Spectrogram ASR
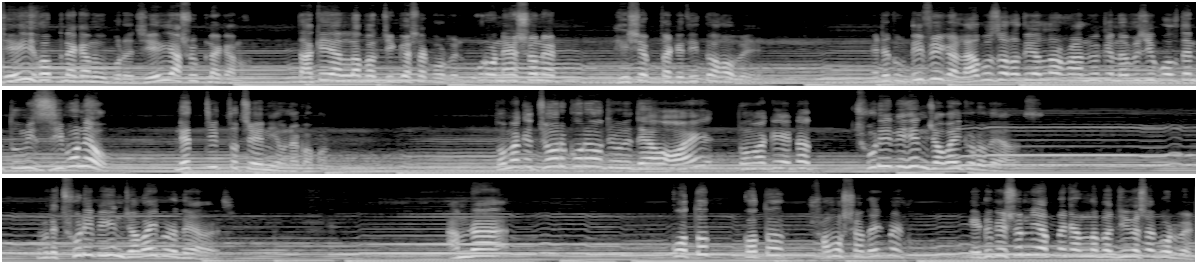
যেই হোক না কেন উপরে, যেই আসুক না কেন, তাকেই আল্লাহ পাক জিজ্ঞাসা করবেন। পুরো নেশনের হিসেব তাকে দিতে হবে। এটা খুব ডিফিকাল্ট আবু সরদি আল্লাহ আনহুকে নবীজি বলতেন, তুমি জীবনেও নেতৃত্ব চেয়ে নিও না কখন। তোমাকে জোর করেও যদি দেওয়া হয়, তোমাকে এটা ছুরিবিহীন জবাই করে দেওয়া হয়েছে। তোমাকে ছুরিবিহীন জবাই করে দেওয়া হয়েছে। আমরা কত কত সমস্যা দেখবেন? এডুকেশন নিয়ে আপনাকে আল্লাহ জিজ্ঞাসা করবেন,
